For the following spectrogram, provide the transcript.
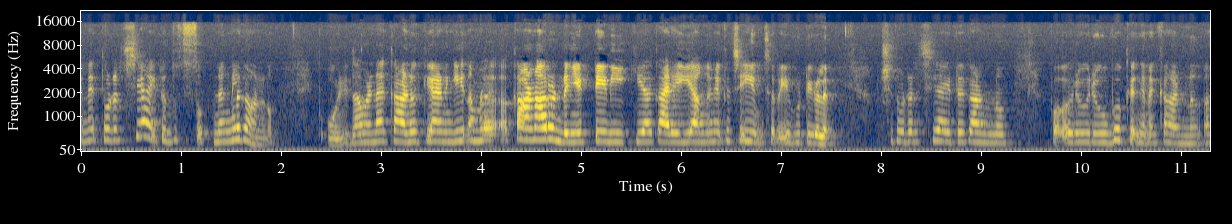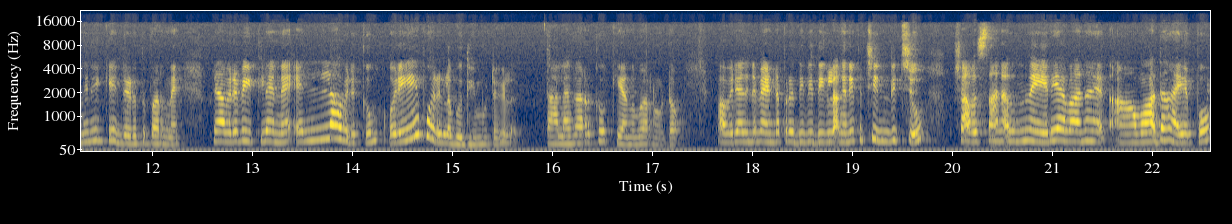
എന്നെ തുടർച്ചയായിട്ട് സ്വപ്നങ്ങൾ കാണുന്നു. ഒരു തവണ കാണുകയാണെങ്കിൽ നമ്മൾ കാണാറുണ്ട് ഞെട്ടിണീക്കുക കരയുക അങ്ങനെയൊക്കെ ചെയ്യും ചെറിയ കുട്ടികൾ പക്ഷെ തുടർച്ചയായിട്ട് കാണുന്നു. ഇപ്പോൾ ഒരു രൂപമൊക്കെ ഇങ്ങനെ കാണുന്നു. അങ്ങനെയൊക്കെ എന്റെ അടുത്ത് പറഞ്ഞേ. പിന്നെ അവരുടെ വീട്ടിൽ തന്നെ എല്ലാവർക്കും ഒരേപോലെയുള്ള ബുദ്ധിമുട്ടുകൾ തലകറക്കമൊക്കെയാന്ന് പറഞ്ഞു കേട്ടോ. അപ്പോൾ അവരതിന് വേണ്ട പ്രതിവിധികൾ അങ്ങനെയൊക്കെ ചിന്തിച്ചു. പക്ഷെ അവസാനം അതൊന്ന് നേരെ ആവാനായ ആവാതായപ്പോൾ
